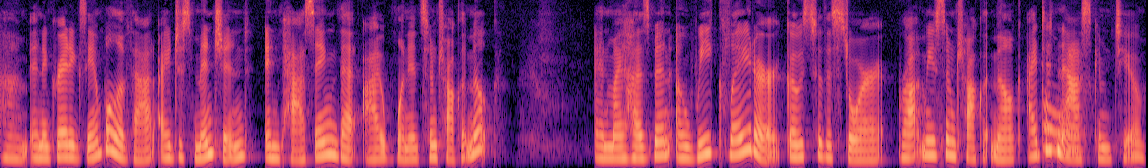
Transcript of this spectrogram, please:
Um, and a great example of that, I just mentioned in passing that I wanted some chocolate milk. And my husband, a week later, goes to the store, brought me some chocolate milk. I didn't Aww. ask him to.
